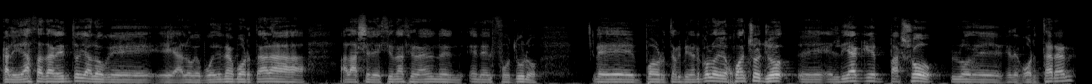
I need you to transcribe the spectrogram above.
calidad, a talento y a lo que, eh, a lo que pueden aportar a, la selección nacional en, el futuro. Eh, por terminar con lo de Juancho, yo eh, el día que pasó lo de que le cortaran,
